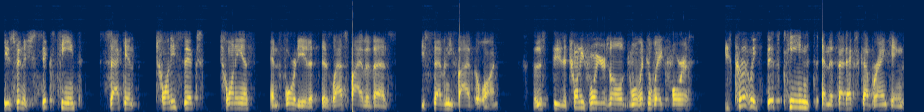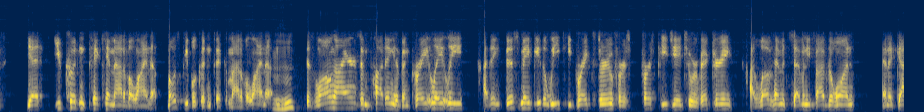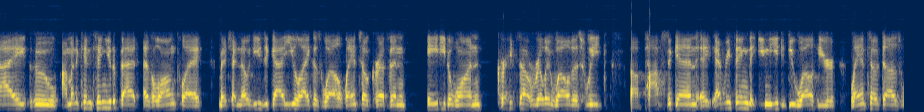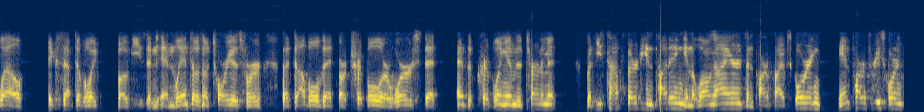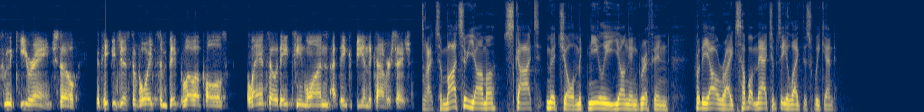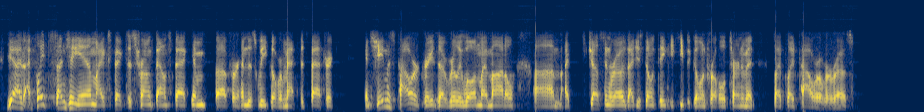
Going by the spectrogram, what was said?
He's finished 16th second, 26th, 20th, and 40th. His last five events, he's 75 to 1. So this, he's a 24 years old, went to Wake Forest. He's currently 15th in the FedEx Cup rankings, yet you couldn't pick him out of a lineup. Most people couldn't pick him out of a lineup. Mm-hmm. His long irons and putting have been great lately. I think this may be the week he breaks through for his first PGA Tour victory. I love him at 75 to 1. And a guy who I'm going to continue to bet as a long play Mitch, I know he's a guy you like as well. Lanto Griffin, 80 to 1, grades out really well this week. Uh, pops again. Everything that you need to do well here, Lanto does well, except avoid bogeys. And, and Lanto's notorious for the double that or triple or worse that ends up crippling him in the tournament. But he's top 30 in putting, in the long irons, and par five scoring, and par three scoring from the key range. So if he can just avoid some big blow up holes, Lanto at 18-1, I think, be in the conversation. All right, so Matsuyama, Scott, Mitchell, McNeely, Young, and Griffin for the outrights. How about matchups that you like this weekend? Yeah, I played Sungjae Im. I expect a strong bounce back him uh, for him this week over Matt Fitzpatrick. And Seamus Power grades out really well in my model. Um, I, Justin Rose, I just don't think he keep it going for a whole tournament. So I played Power over Rose.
